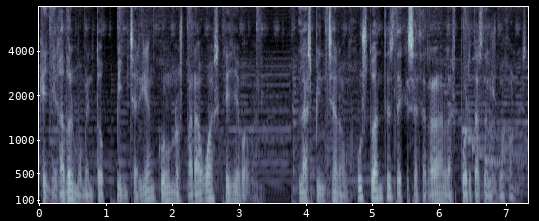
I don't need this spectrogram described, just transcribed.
que llegado el momento pincharían con unos paraguas que llevaban. Las pincharon justo antes de que se cerraran las puertas de los vagones,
